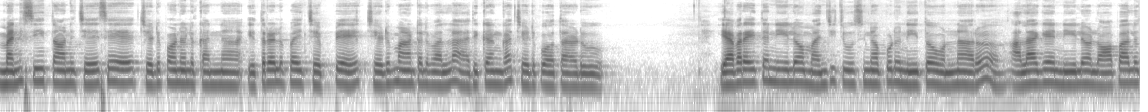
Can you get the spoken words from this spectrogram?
మనిషి తాను చేసే చెడు పనుల కన్నా ఇతరులపై చెప్పే చెడు మాటల వల్ల అధికంగా చెడిపోతాడు. ఎవరైతే నీలో మంచి చూసినప్పుడు నీతో ఉన్నారో అలాగే నీలో లోపాలు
